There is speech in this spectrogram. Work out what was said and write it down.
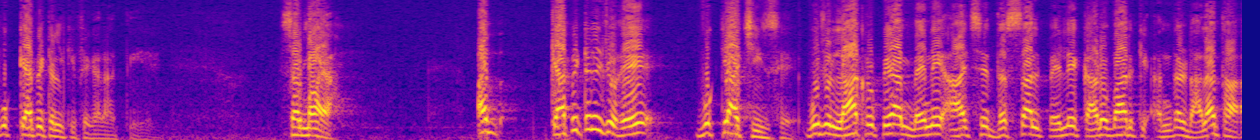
وہ کیپٹل کی فگر آتی ہے۔ سرمایہ۔ اب کیپٹل جو ہے، وہ کیا چیز ہے؟ وہ جو لاکھ روپیہ میں نے آج سے دس سال پہلے کاروبار کے اندر ڈالا تھا،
